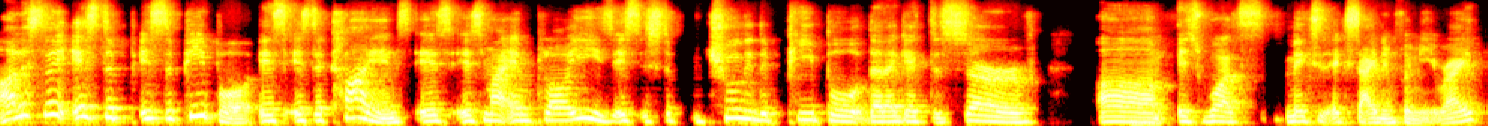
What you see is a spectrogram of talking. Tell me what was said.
Honestly, it's the it's the people, it's it's the clients, it's it's my employees, it's, it's the, truly the people that I get to serve um, is what makes it exciting for me, right?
